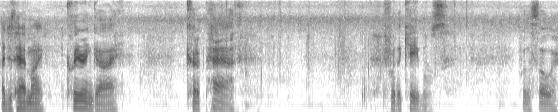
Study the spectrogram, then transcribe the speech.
I just had my clearing guy cut a path for the cables for the solar.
